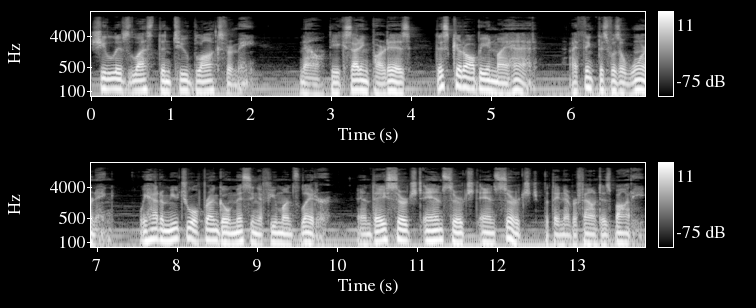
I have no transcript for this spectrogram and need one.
She lives less than two blocks from me. Now, the exciting part is, this could all be in my head. I think this was a warning. We had a mutual friend go missing a few months later, and they searched and searched and searched, but they never found his body.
